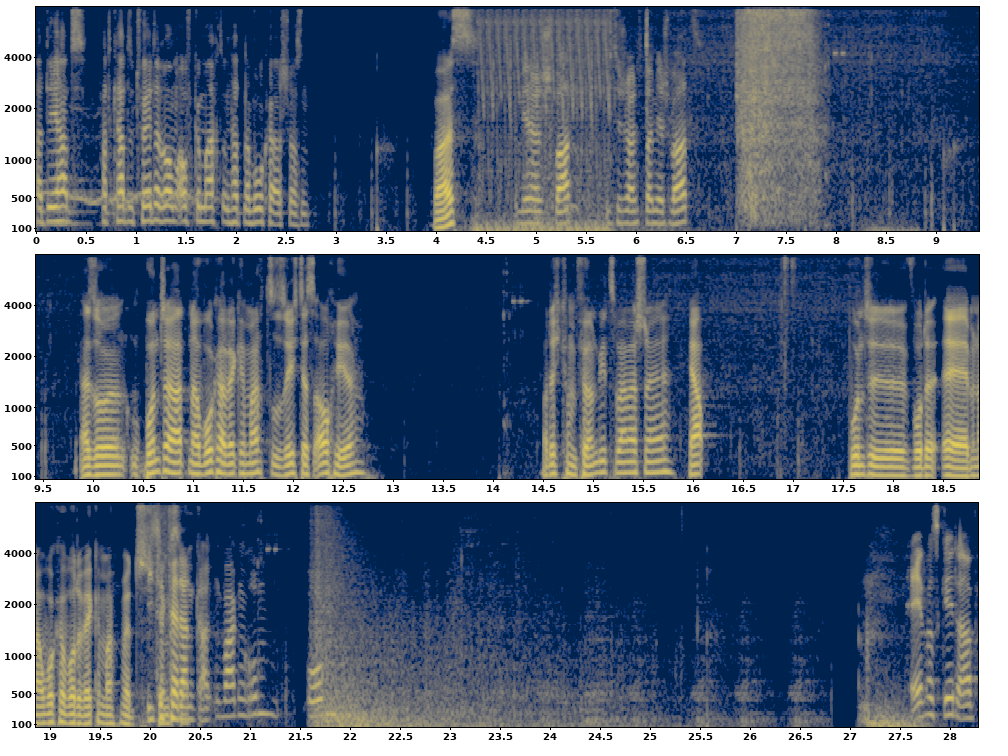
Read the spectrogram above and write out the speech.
HD hat, hat gerade den Trader-Raum aufgemacht und hat Navuka erschossen. Was? Bei mir ist schwarz. Ist schon alles bei mir schwarz? Also, Bunte hat Navoka weggemacht, so sehe ich das auch hier. Warte, ich confirm die zweimal schnell. Ja. Bunte wurde, äh, Navoka wurde weggemacht mit. Wieso fährt da ein Krankenwagen rum? Oben? Hey, was geht ab?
